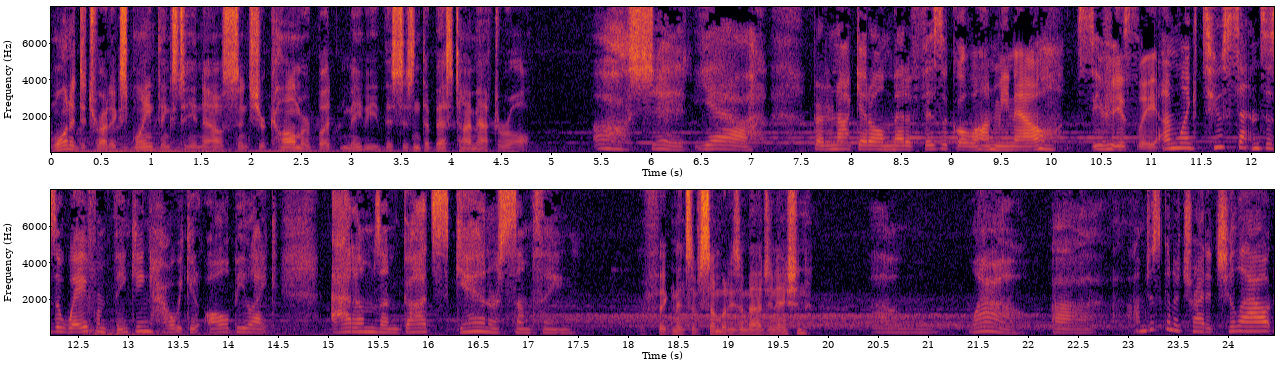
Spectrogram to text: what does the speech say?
I wanted to try to explain things to you now since you're calmer, but maybe this isn't the best time after all. Oh, shit, yeah. Better not get all metaphysical on me now. Seriously, I'm like two sentences away from thinking how we could all be like atoms on God's skin or something. Or figments of somebody's imagination? Um, wow. Uh, I'm just gonna try to chill out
